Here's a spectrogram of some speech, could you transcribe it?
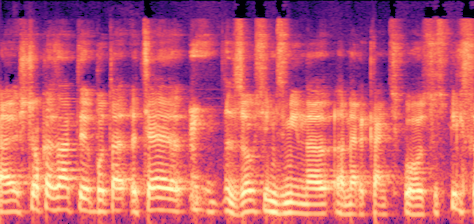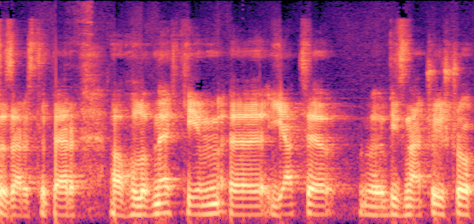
Е, Що казати, бо та це зовсім зміна американського суспільства зараз. Тепер головне втім, е, я це. е, Відзначую, що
